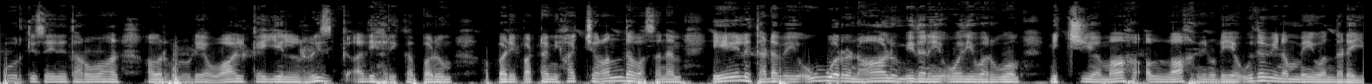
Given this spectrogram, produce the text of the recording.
பூர்த்தி செய்து தருவான். அவர்களுடைய வாழ்க்கையில் ரிஸ்க் அதிகரிக்கப்படும். அப்படிப்பட்ட மிகச்சிறந்த வசனம். ஏழு தடவை ஒவ்வொரு நாளும் இதனை ஓதி வருவோம். நிச்சயமாக அல்லாஹ்வினுடைய உதவி நம்மை வந்தடையும்.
